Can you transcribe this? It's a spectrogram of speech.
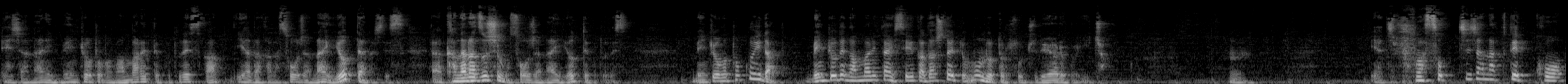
えじゃあ何？勉強とか頑張れってことですか？いやだからそうじゃないよって話です。必ずしもそうじゃないよってことです。勉強が得意だ勉強で頑張りたい成果出したいと思うんだったらそっちでやればいいじゃん。うん。いや自分はそっちじゃなくてこ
